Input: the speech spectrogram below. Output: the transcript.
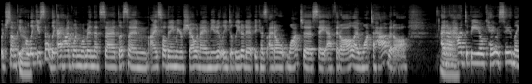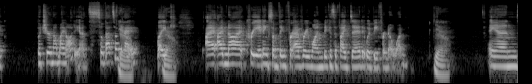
which some people, yeah. like you said, like I had one woman that said, listen, I saw the name of your show and I immediately deleted it because I don't want to say F at all. I want to have it all. And I had to be okay with saying, like, but you're not my audience. So that's okay. Yeah. Like, yeah. I, I'm not creating something for everyone because if I did, it would be for no one. Yeah. And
